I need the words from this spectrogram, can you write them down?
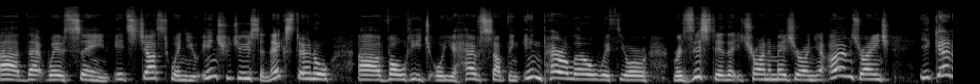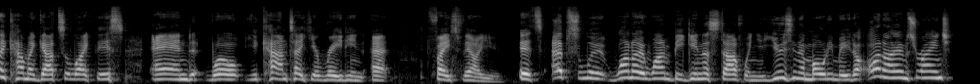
uh, that we've seen. It's just when you introduce an external uh, voltage or you have something in parallel with your that you're trying to measure on your ohms range, you're going to come a gutser like this and, well, you can't take your reading at face value. It's absolute 101 beginner stuff when you're using a multimeter on ohms range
